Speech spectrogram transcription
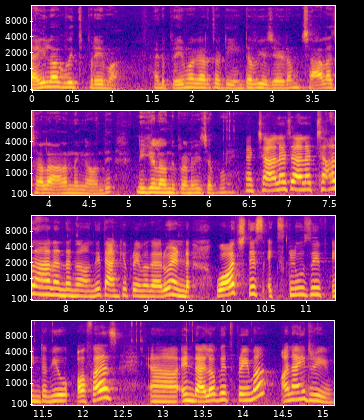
dialogue with Prema and Prema గారితో ఇంటర్వ్యూ చేయడం చాలా చాలా ఆనందంగా ఉంది. నీకు ఎలా ఉంది ప్రణవి? చెప్పు. నాకు చాలా చాలా చాలా ఆనందంగా ఉంది. Thank you Prema garu. And watch this exclusive interview of us in dialogue with Prema on I dream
